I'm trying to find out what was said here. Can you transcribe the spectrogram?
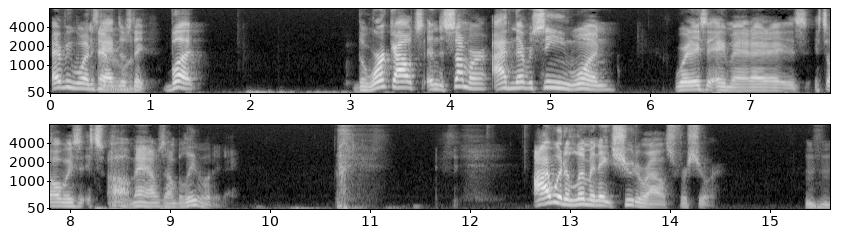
Everyone's had those days. But the workouts in the summer, I've never seen one where they say, hey man, it's, it's always it's oh man, I was unbelievable today. I would eliminate shoot arounds for sure. hmm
